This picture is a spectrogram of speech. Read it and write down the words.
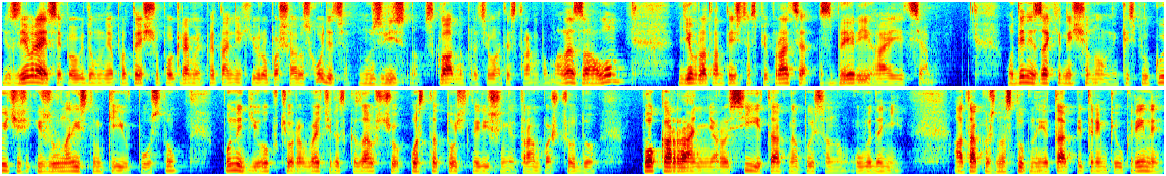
З'являється повідомлення про те, що по окремих питаннях Європа ще розходяться. Ну, звісно, складно працювати з Трампом, але загалом євроатлантична співпраця зберігається. Один із західних чиновників, спілкуючись із журналістом Київпосту, понеділок, вчора ввечері, сказав, що остаточне рішення Трампа щодо покарання Росії, так написано у виданні, а також наступний етап підтримки України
